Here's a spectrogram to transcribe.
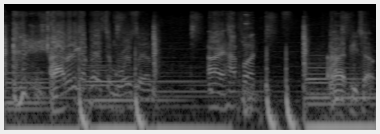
Alright, I'm gonna go play some Warzone. Alright, have fun. Alright, peace out.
